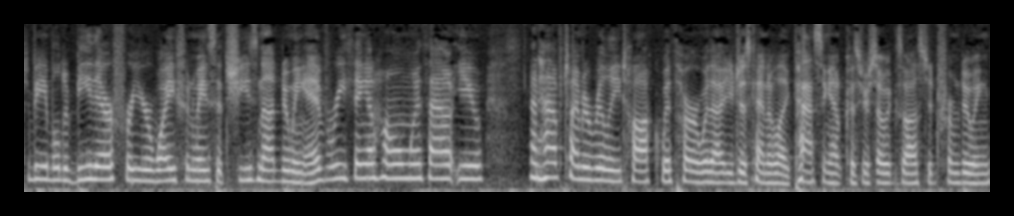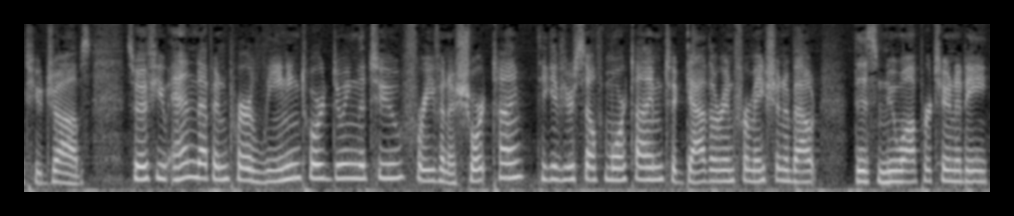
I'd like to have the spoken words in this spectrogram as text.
to be able to be there for your wife in ways that she's not doing everything at home without you? and have time to really talk with her without you just kind of like passing out because you're so exhausted from doing two jobs. So if you end up in prayer leaning toward doing the two for even a short time to give yourself more time to gather information about this new opportunity,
